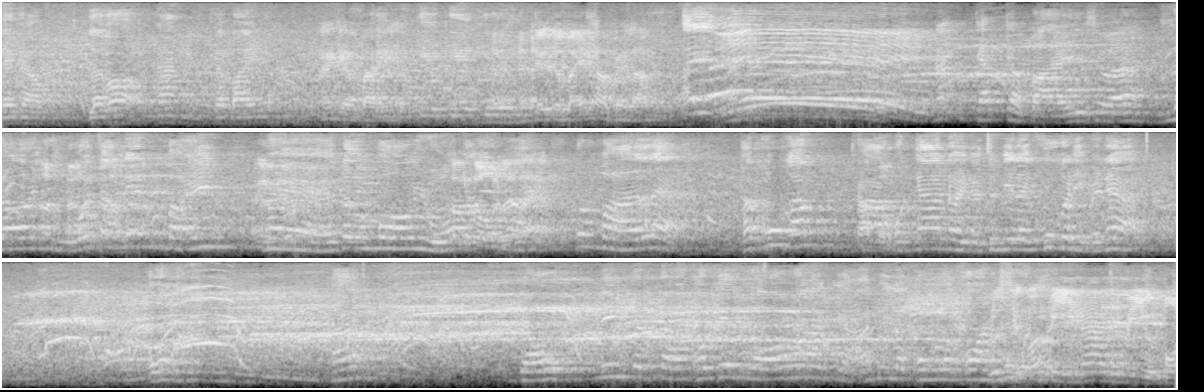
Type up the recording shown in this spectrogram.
นะครับ แล้วก็นั่งกระบายนะน่าแกไปเกเกเกเดี๋ยวเดี๋ยวไบค์ขับไปรับไอ้เอ้ยนั่งแก๊ปกับไบค์ใช่ไหม รออยู่ว่าจะเล่นไหมแหมก็มองอยู่ว่าต้องโดนแล้วแหละต้องมาแล้วแหละทั้งคู่ครับครับ ฝากผมผลงานหน่อยเดี๋ยวจะมีอะไรคู่กันอีกไหมเนี่ยโอ้ฮะเดี๋ยวนี่เป็นแฟนๆเขาเรียกร้องว่าอยากให้มี ละครละครรู้สึกว่าปีหน้าจะมีอยู่โปร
